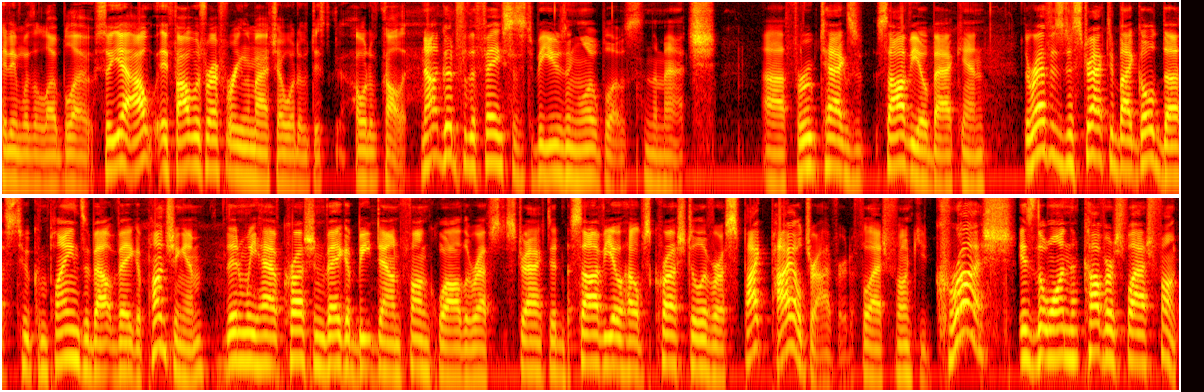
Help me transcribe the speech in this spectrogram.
hit him with a low blow. So yeah, I, if I was refereeing the match, I would have just I would have called it. Not good for the faces to be using low blows in the match. Uh, Farouk tags Savio back in. The ref is distracted by Goldust, who complains about Vega punching him. Then we have Crush and Vega beat down Funk while the ref's distracted. Savio helps Crush deliver a spike pile driver to Flash Funk. Crush is the one that covers Flash Funk.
